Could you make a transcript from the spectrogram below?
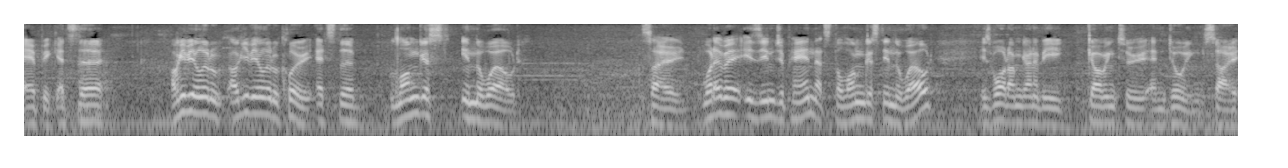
epic. It's the, I'll give you a little, I'll give you a little clue. It's the longest in the world. So whatever is in Japan, that's the longest in the world, is what I'm gonna be going to and doing. So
